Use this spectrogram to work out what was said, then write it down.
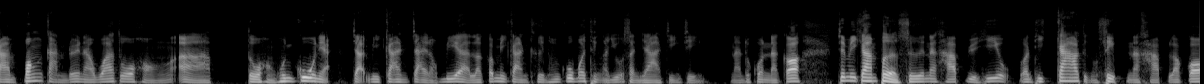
การป้องกันด้วยนะว่าตัวของอ่า ตัวของหุ้นกู้เนี่ยจะมีการจ่ายดอกเบี้ย แล้วก็มีการคืนหุ้นกู้เมื่อถึงอายุสัญญาจริงๆนะทุกคนนะก็จะมีการเปิดซื้อนะครับอยู่ที่วันที่9ถึง10นะครับแล้วก็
